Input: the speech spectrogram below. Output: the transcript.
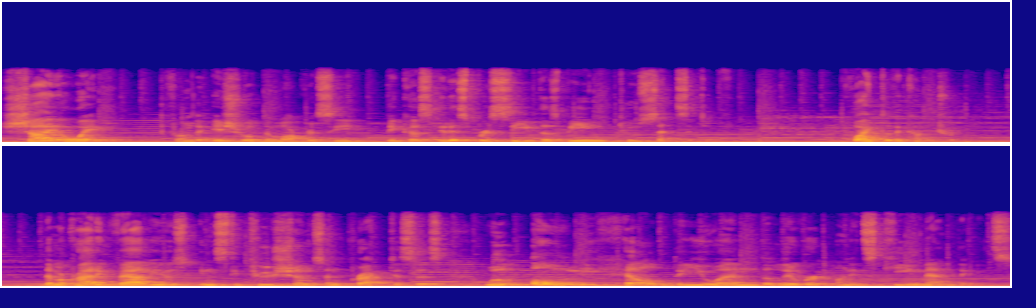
shy away from the issue of democracy because it is perceived as being too sensitive. Quite to the contrary. Democratic values, institutions, and practices will only help the UN deliver on its key mandates,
